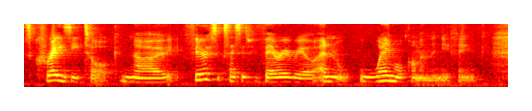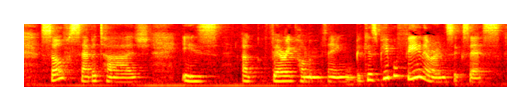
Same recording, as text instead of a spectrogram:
It's crazy talk. No, fear of success is very real and way more common than you think. Self sabotage is a very common thing because people fear their own success.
